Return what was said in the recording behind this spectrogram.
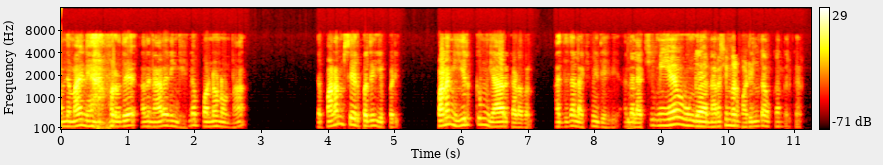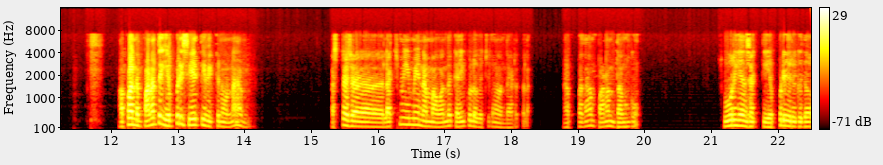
அந்த மாதிரி நேரம் வருது. அதனால நீங்கள் என்ன பண்ணணும்னா இந்த பணம் சேர்ப்பது எப்படி? பணம் ஈர்க்கும் யார் கடவுள்? அதுதான் லக்ஷ்மி தேவி. அந்த லக்ஷ்மியே உங்க நரசிம்மர் மடியில் தான் உட்காந்துருக்காரு அப்ப அந்த பணத்தை எப்படி சேர்த்து வைக்கணும்னா அஷ்ட லக்ஷ்மியுமே நம்ம வந்து கைக்குள்ள வச்சுக்கணும் அந்த இடத்துல. அப்பதான் பணம் தங்கும். சூரியன் சக்தி எப்படி இருக்குதோ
